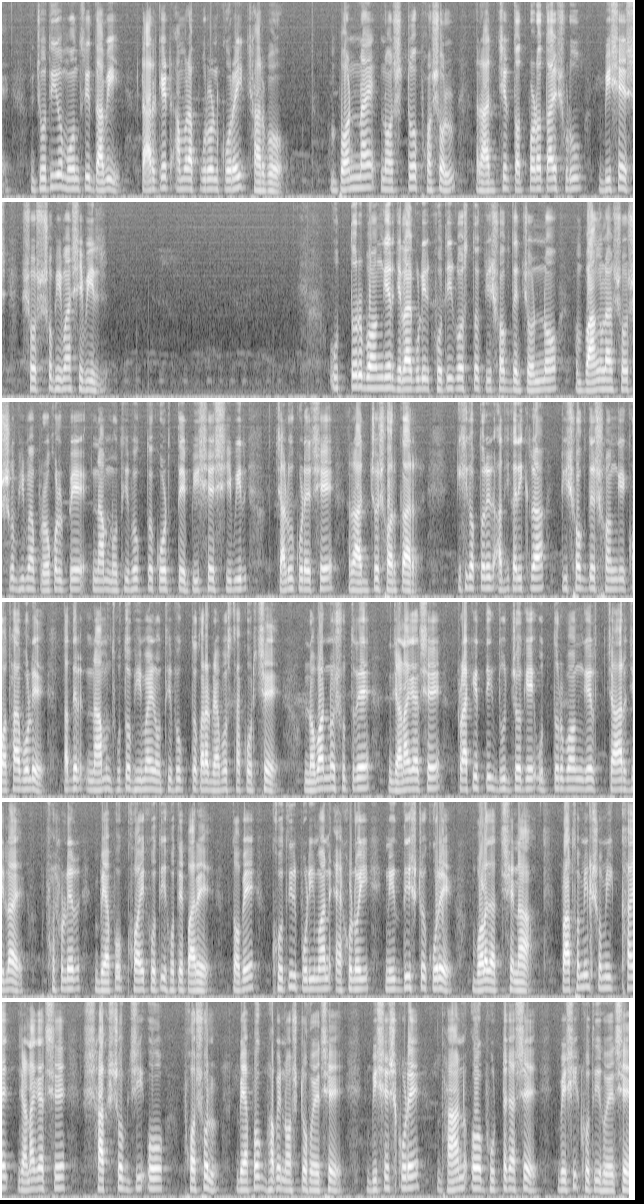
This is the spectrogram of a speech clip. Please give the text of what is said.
যদিও মন্ত্রীর দাবি, টার্গেট আমরা পূরণ করেই ছাড়ব। বন্যায় নষ্ট ফসল রাজ্যের তৎপরতায় শুরু বিশেষ শস্য বীমা শিবির। উত্তরবঙ্গের জেলাগুলির ক্ষতিগ্রস্ত কৃষকদের জন্য বাংলা শস্য বীমা প্রকল্পে নাম নথিভুক্ত করতে বিশেষ শিবির চালু করেছে রাজ্য সরকার। কৃষি দপ্তরের আধিকারিকরা কৃষকদের সঙ্গে কথা বলে তাদের নাম দ্রুত বীমায় নথিভুক্ত করার ব্যবস্থা করছে। নবান্ন সূত্রে জানা গেছে, প্রাকৃতিক দুর্যোগে উত্তরবঙ্গের চার জেলায় ফসলের ব্যাপক ক্ষয়ক্ষতি হতে পারে। তবে ক্ষতির পরিমাণ এখনোই নির্দিষ্ট করে বলা যাচ্ছে না। প্রাথমিক সমীক্ষায় জানা গেছে, শাকসবজি ও ফসল ব্যাপকভাবে নষ্ট হয়েছে। বিশেষ করে ধান ও ভুট্টা চাষে বেশি ক্ষতি হয়েছে।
